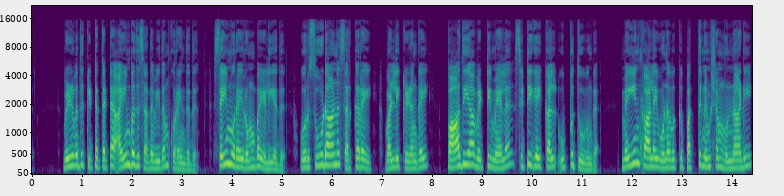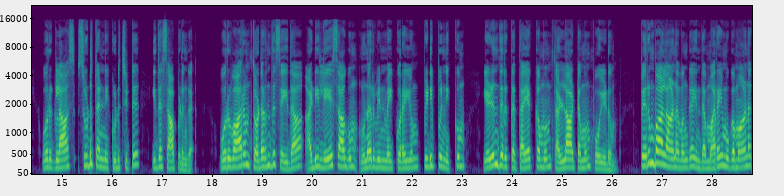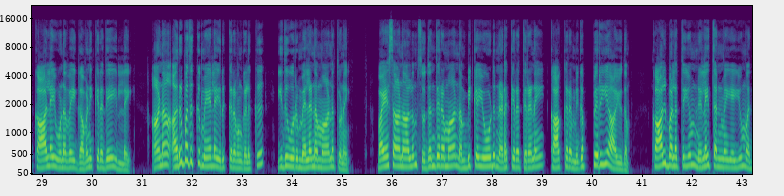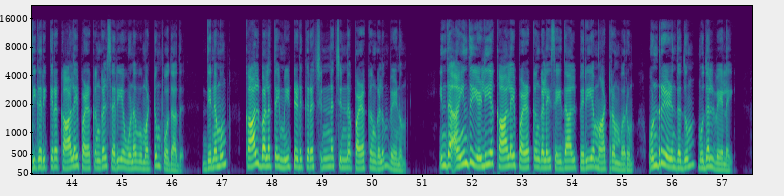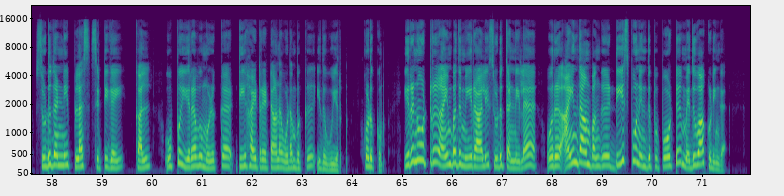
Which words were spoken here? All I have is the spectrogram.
விழுவது கிட்டத்தட்ட ஐம்பது சதவீதம் குறைந்தது. செய்முறை ரொம்ப எளியது. ஒரு சூடான சர்க்கரை வள்ளிக்கிழங்கை பாதியா வெட்டி மேல சிட்டிகை கல் உப்பு தூவுங்க. மெயின் காலை உணவுக்கு பத்து நிமிஷம் முன்னாடி ஒரு கிளாஸ் சுடு தண்ணி குடிச்சிட்டு இத சாப்பிடுங்க. ஒரு வாரம் தொடர்ந்து செய்தா அடி லேசாகும் உணர்வின்மை குறையும் பிடிப்பு நிக்கும் எழுந்திருக்க தயக்கமும் தள்ளாட்டமும் போயிடும். பெரும்பாலானவங்க இந்த மறைமுகமான காலை உணவை கவனிக்கிறதே இல்லை. ஆனா அறுபதுக்கு மேல இருக்கிறவங்களுக்கு இது ஒரு மெலனமான துணை. வயசானாலும் சுதந்திரமா நம்பிக்கையோடு நடக்கிற திறனை காக்கிற மிகப்பெரிய ஆயுதம். கால் பலத்தையும் நிலைத்தன்மையையும் அதிகரிக்கிற காலை பழக்கங்கள் சரிய உணவு மட்டும் போதாது. தினமும் கால் பலத்தை மீட்டெடுக்கிற சின்ன சின்ன பழக்கங்களும் வேணும். இந்த ஐந்து எளிய காலை பழக்கங்களை செய்தால் பெரிய மாற்றம் வரும். ஒன்று எழுந்ததும் முதல் வேலை. சுடுதண்ணி பிளஸ் சிட்டிகை கல் உப்பு இரவு முழுக்க டீஹைட்ரேட்டான உடம்புக்கு இது உயிர். கொடுக்கும். இருநூற்று ஐம்பது மீறாலி சுடு தண்ணில ஒரு ஐந்தாம் பங்கு டீஸ்பூன் இந்துப்பு போட்டு மெதுவா குடிங்க.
